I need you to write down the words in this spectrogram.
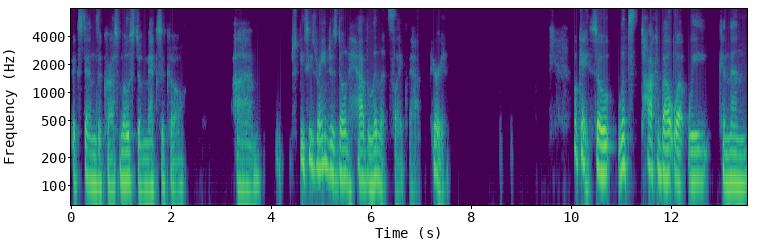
extends across most of Mexico. Um, species ranges don't have limits like that, period. Okay, so let's talk about what we can then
